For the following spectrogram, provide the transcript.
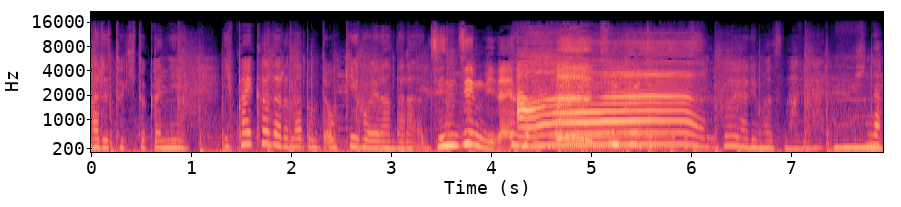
ある時とかに、いっぱい買うだろうなと思って大きい方選んだら全然みたいうなあすごいありますね。ひな、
